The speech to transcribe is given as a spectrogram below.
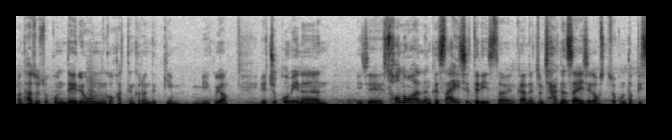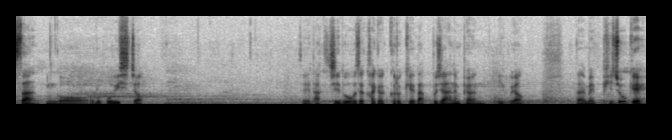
어, 다소 조금 내려온 것 같은 그런 느낌이고요. 예, 쭈꾸미는 이제 선호하는 그 사이즈들이 있어요. 그러니까는 좀 작은 사이즈가 조금 더 비싼 거로 보이시죠? 낙지도 가격 그렇게 나쁘지 않은 편이고요. 그 다음에 피조개,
